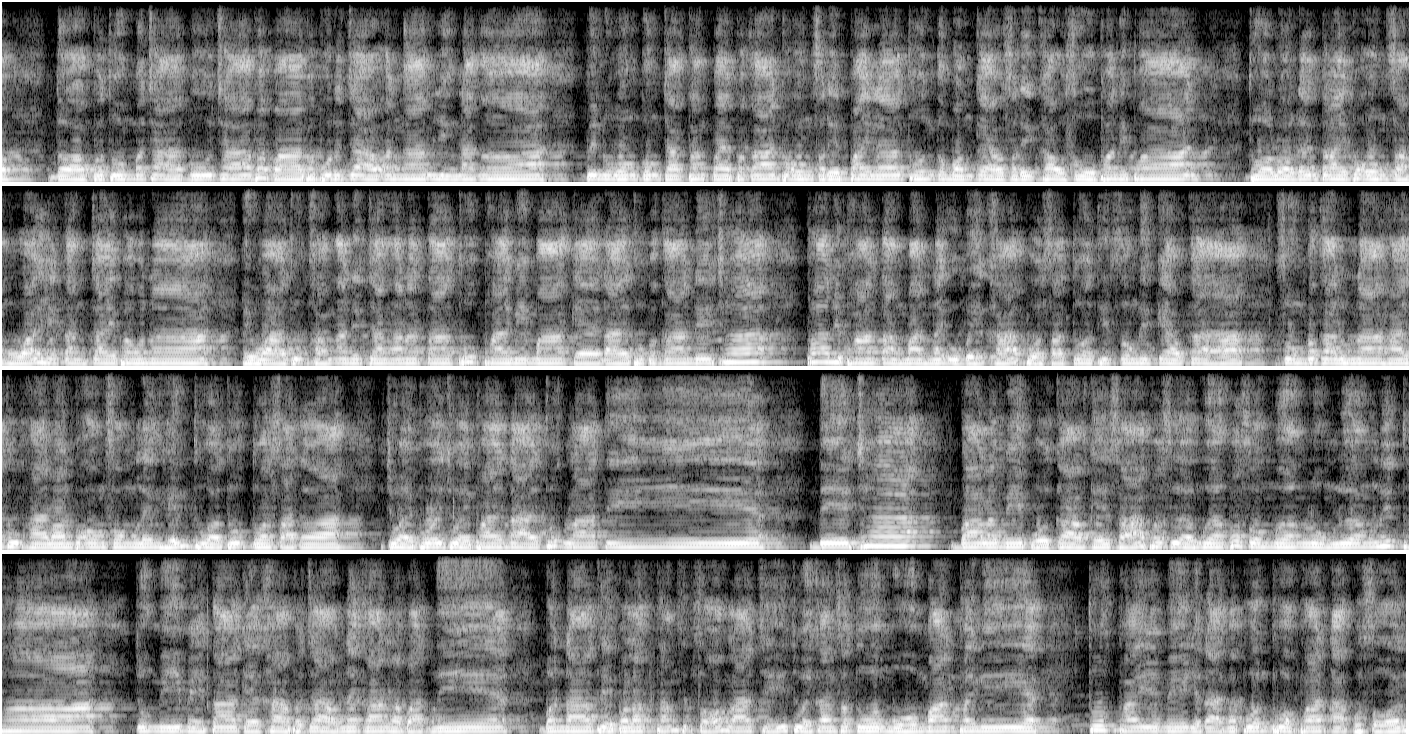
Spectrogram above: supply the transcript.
ดอกปทุมชาติบูชาพระบาทพระพุทธเจ้าอันงามยิ่งนักเออเป็นวงกงจากทางแปดประการพระองค์เสด็จไปแล้วทูลกระหม่อมแก้วเสด็จเข้าสู่พระนิพพานทั่วโลกแดนไตรพระองค์สั่งไว้ให้ตั้งใจภาวนาให้ว่าทุกขังอนิจจังอนัตตาทุกภัยมีมาแก่ได้ทุกประการเดชะ พระนิพพานตั้งมั่นในอุเบกขาปวดสัตว์ทั่วทิศทรงฤทธิ์แก้วกล้าทรงประการุณาหายทุกข์หายร้อนพระองค์ทรงเล็งเห็นทั่วทุกตัวสัตว์ช่วยป่วยช่วยภัยได้ทุกลาตีเดชะบารมีโปรดกล้าวเกษาพระเสือเมืองพระทรงเมืองหลุ่งเรืองนิทาจงมีเมตตาแก่ข้าพระเจ้าในการระบาดนี้ บรรดาเทพรักษ์ทั้ง 12 ราศีช่วยการสตูหมู่มารไพลียทุกภัยมีอย่าได้มาปวนพวกพานอากุศล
